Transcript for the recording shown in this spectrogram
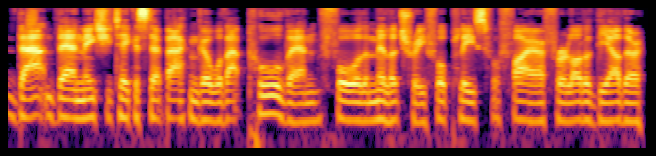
that then makes you take a step back and go, well, that pool then for the military, for police, for fire, for a lot of the other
